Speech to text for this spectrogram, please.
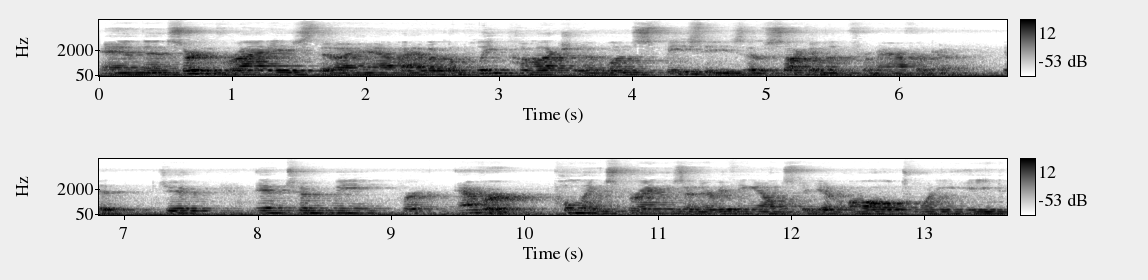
And then certain varieties that I have, I have a complete collection of one species of succulent from Africa. It, it took me forever pulling strings and everything else to get all 28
